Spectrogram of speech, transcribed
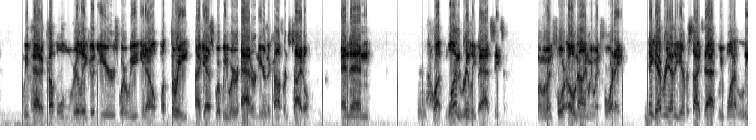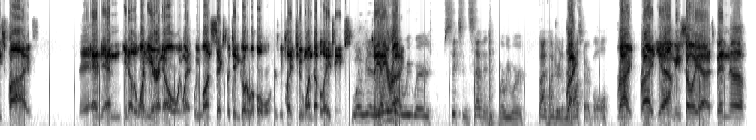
we've had a couple really good years where we, you know, well, three, I guess, where we were at or near the conference title, and then what? One really bad season when we went four oh nine, we went four and eight. I think every other year besides that, we've won at least five. And and you know the one year I know we went we won six but didn't go to a bowl because we played two one double A teams. Well, we So, yeah, you're right. We were six and seven, where we were five hundred and Right. lost our bowl. Right, right, yeah. I mean, so yeah, it's been, uh,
